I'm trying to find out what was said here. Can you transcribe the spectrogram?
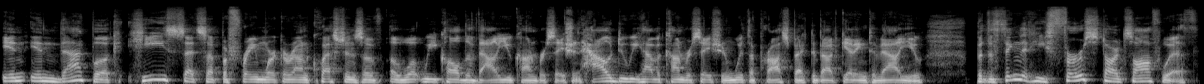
in in that book he sets up a framework around questions of, of, what we call the value conversation how do we have a conversation with a prospect about getting to value but the thing that he first starts off with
